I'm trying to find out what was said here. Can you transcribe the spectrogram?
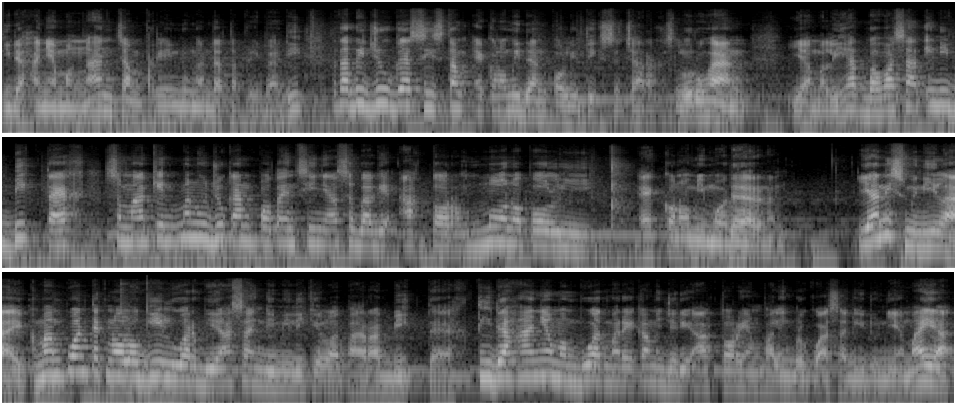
tidak hanya mengancam perlindungan data pribadi, tetapi juga sistem ekonomi dan politik secara keseluruhan. Ia melihat bahwa saat ini Big Tech semakin menunjukkan potensinya sebagai aktor monopoli ekonomi modern. Yanis menilai kemampuan teknologi luar biasa yang dimiliki oleh para big tech tidak hanya membuat mereka menjadi aktor yang paling berkuasa di dunia maya,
